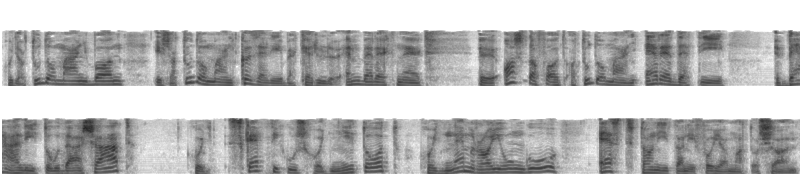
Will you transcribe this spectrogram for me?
hogy a tudományban és a tudomány közelébe kerülő embereknek azt a, a tudomány eredeti beállítódását, hogy szkeptikus, hogy nyitott, hogy nem rajongó, ezt tanítani folyamatosan.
